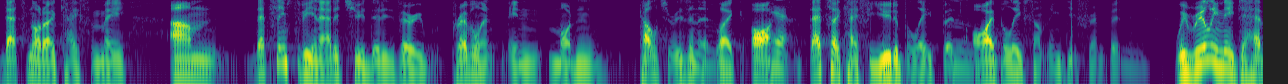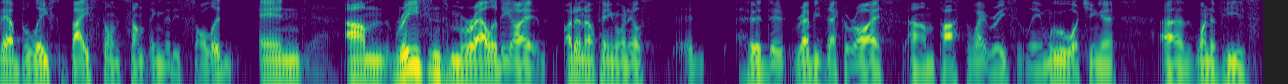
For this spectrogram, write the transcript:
that's not okay for me. Um, that seems to be an attitude that is very prevalent in modern culture, isn't it? Like, oh, Yeah. that's okay for you to believe, but I believe something different. But we really need to have our beliefs based on something that is solid and um, reasoned morality. I, I don't know if anyone else heard that Ravi Zacharias um, passed away recently, and we were watching a, uh, one of his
